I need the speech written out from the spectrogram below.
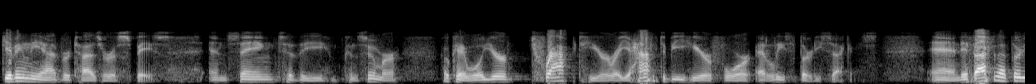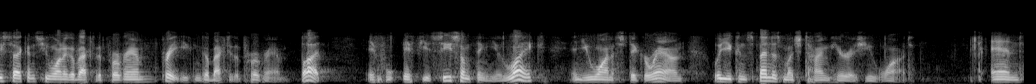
giving the advertiser a space and saying to the consumer, okay, well, you're trapped here, right? You have to be here for at least 30 seconds. And if after that 30 seconds you want to go back to the program, great, you can go back to the program. But if if you see something you like and you want to stick around, well, you can spend as much time here as you want. And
